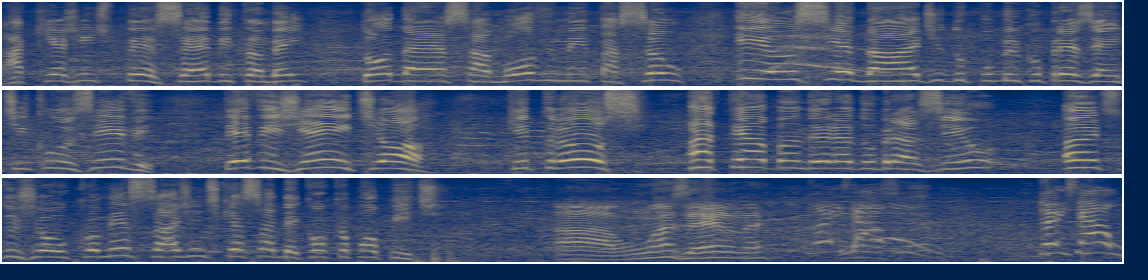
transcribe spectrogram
Aqui a gente percebe também toda essa movimentação e ansiedade do público presente. Inclusive, teve gente, ó, que trouxe até a bandeira do Brasil. Antes do jogo começar, a gente quer saber qual que é o palpite. Ah, 1x0, né? 2x1. 2x1.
